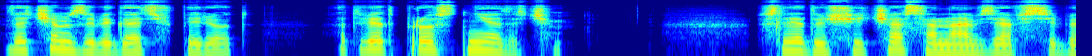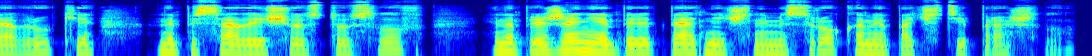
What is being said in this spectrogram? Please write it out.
Зачем забегать вперед? Ответ прост незачем. В следующий час она, взяв себя в руки, написала еще сто слов, и напряжение перед пятничными сроками почти прошло.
